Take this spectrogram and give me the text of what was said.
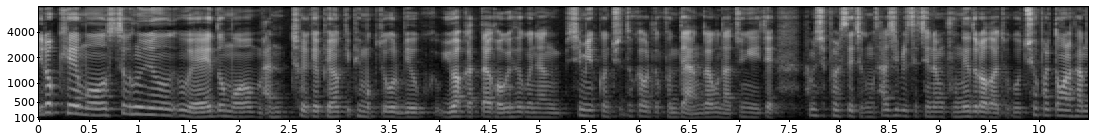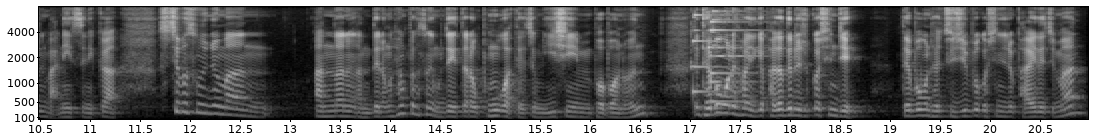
이렇게 뭐 승준주 외에도 뭐 많죠. 이렇게 병역 기피 목적으로 미국 유학 갔다 가 거기서 그냥 시민권 취득하고 또 군대 안 가고 나중에 이제 38세 지금 41세 지나면 국내 들어가지고 취업 활동하는 사람들이 많이 있으니까 스티브 승준주만 안 나는 안 되는 건 형평성에 문제 있다라고 본 것 같아요. 지금 2심 법원은 대법원에서 이게 받아들여 줄 것인지 대법원 다시 뒤집을 것인지를 봐야 되지만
